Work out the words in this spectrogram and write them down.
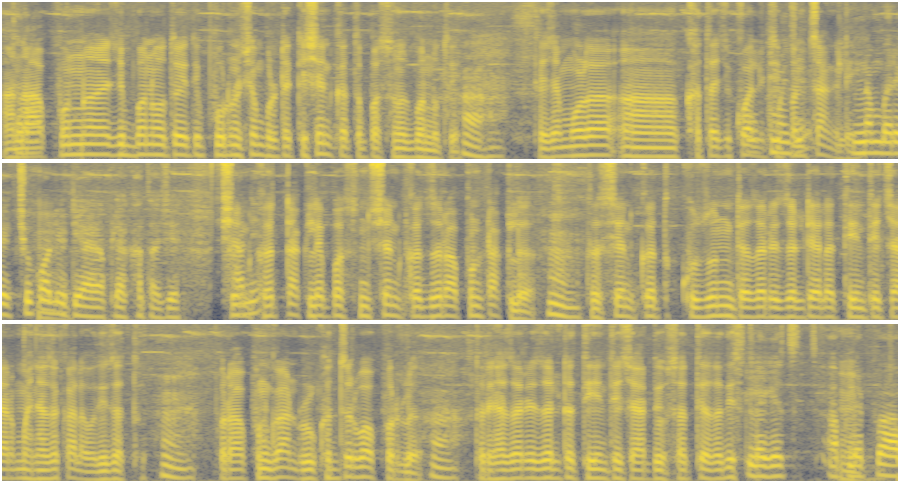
आणि आपण जे बनवतोय ते पूर्ण शंभर टक्के शेणखतापासूनच बनवतोय. हा हा. त्याच्यामुळं अं, खताची क्वालिटी पण म्हणजे चांगली. नंबर एक ची क्वालिटी आहे आपल्या खताची. शेणखत टाकल्यापासून शेणखत जर आपण टाकलं हम्म. तर शेणखत कुजून त्याचा रिझल्ट यायला तीन ते चार महिन्याचा कालावधी जातो. हम्म. पर आपण गांडूळ खत जर वापरलं हा. तर ह्याचा रिझल्ट तीन ते चार दिवसात त्याचा दिसतो. लगेच आपल्या प-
